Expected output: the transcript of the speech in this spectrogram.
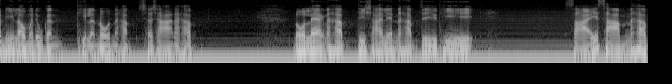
าวนี้เรามาดูกันทีละโน้ตนะครับ ช้าๆนะครับ โน้ตแรกนะครับที่ใช้เล่นนะครับจะอยู่ที่สาย 3 นะครับ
